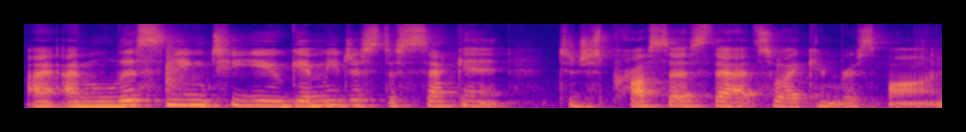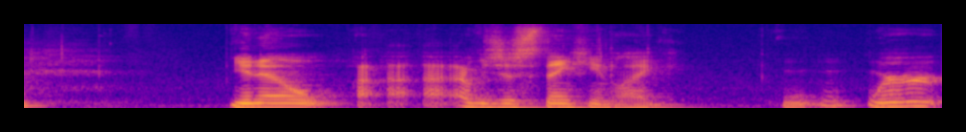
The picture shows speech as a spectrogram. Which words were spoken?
I, i'm listening to you give me just a second to just process that so i can respond You know, I I was just thinking like we're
